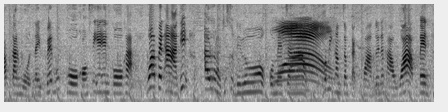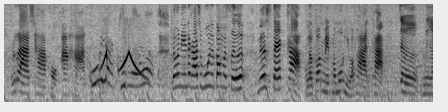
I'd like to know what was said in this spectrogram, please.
รับการโหวตใน Facebook p o l ของ CNN Go ค่ะ ว่าเป็นอาหารที่อร่อยที่สุดในโลก โอแม่เจ้าเขามีคำจำกัดความด้วยนะคะว่าเป็นราชาของอาหารโอ้ยอยากกินแล้วอะแล้ววันนี้นะคะชมพู่จะต้องมาซื้อเนื้อสเต็กค่ะ แล้วก็เม็ดมะม่วงหิมพานต์ค่ะ เจอเนื้อ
